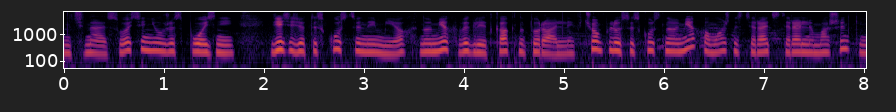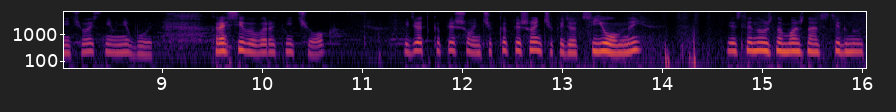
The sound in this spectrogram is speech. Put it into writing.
начиная с осени, уже с поздней. Здесь идет искусственный мех, но мех выглядит как натуральный. В чем плюс искусственного меха? Можно стирать в стиральной машинке, ничего с ним не будет. Красивый воротничок. идет капюшончик. Капюшончик идет съемный. Если нужно, можно отстегнуть.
